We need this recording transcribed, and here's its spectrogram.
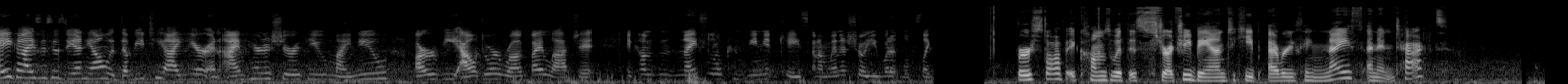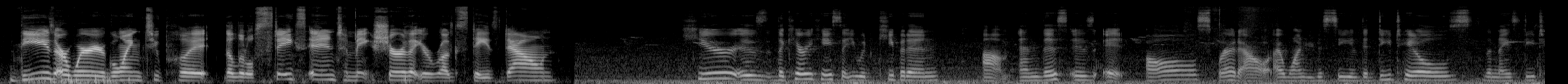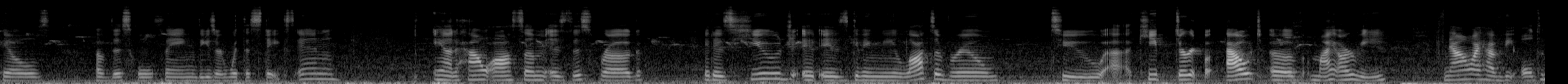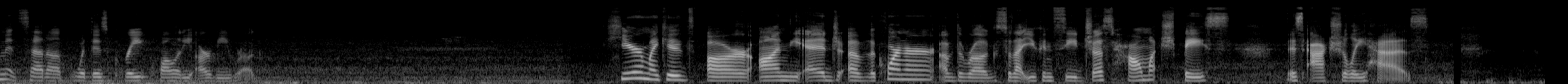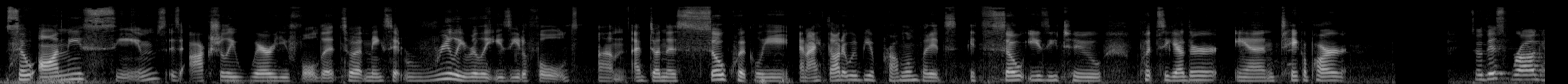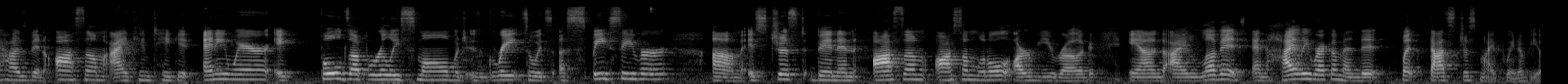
Hey guys, this is Danielle with WTI here and I'm here to share with you my new RV outdoor rug by LATCH.IT. It comes in this nice little convenient case and I'm going to show you what it looks like. First off, it comes with this stretchy band to keep everything nice and intact. These are where you're going to put the little stakes in to make sure that your rug stays down. Here is the carry case that you would keep it in um, and this is it all spread out. I want you to see the details, the nice details of this whole thing. These are with the stakes in. And how awesome is this rug? It is huge. It is giving me lots of room to uh, keep dirt out of my RV. Now I have the ultimate setup with this great quality RV rug. Here my kids are on the edge of the corner of the rug so that you can see just how much space this actually has. So on these seams is actually where you fold it, so it makes it really, really easy to fold. Um, I've done this so quickly, and I thought it would be a problem, but it's it's so easy to put together and take apart. So this rug has been awesome. I can take it anywhere. It folds up really small, which is great. So it's a space saver. Um, it's just been an awesome, awesome little RV rug and I love it and highly recommend it, but that's just my point of view.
